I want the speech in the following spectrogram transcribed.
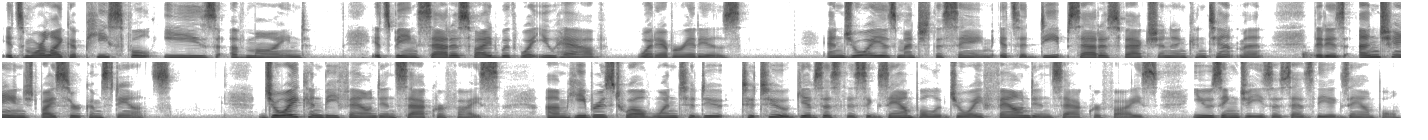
It's more like a peaceful ease of mind. It's being satisfied with what you have, whatever it is. And joy is much the same. It's a deep satisfaction and contentment that is unchanged by circumstance. Joy can be found in sacrifice. Um, Hebrews 12, 1 to, do, to 2 gives us this example of joy found in sacrifice, using Jesus as the example.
